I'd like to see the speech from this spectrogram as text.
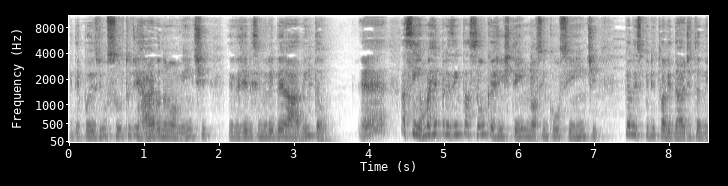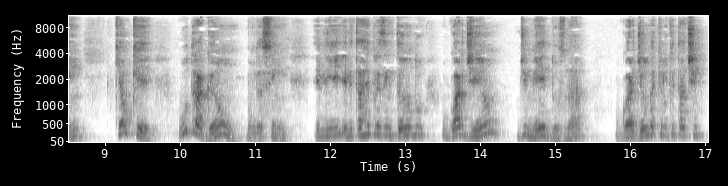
E depois de um surto de raiva, normalmente eu vejo ele sendo liberado. Então, é assim, é uma representação que a gente tem no nosso inconsciente, pela espiritualidade também, que é o quê? O dragão, vamos dizer assim, ele está representando o guardião de medos, né? O guardião daquilo que está te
